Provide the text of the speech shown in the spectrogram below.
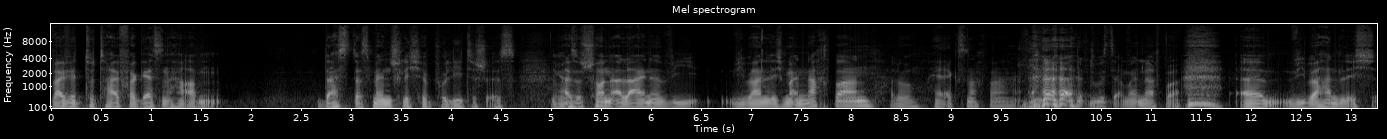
weil wir total vergessen haben, dass das Menschliche politisch ist. Ja. Also schon alleine, wie, wie behandle ich meinen Nachbarn? Hallo, Herr Ex-Nachbar? du bist ja mein Nachbar. Ähm, wie behandle ich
